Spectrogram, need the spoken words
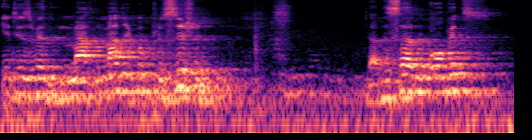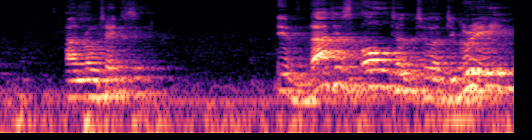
It is with mathematical precision that the sun orbits and rotates. If that is altered to a degree,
